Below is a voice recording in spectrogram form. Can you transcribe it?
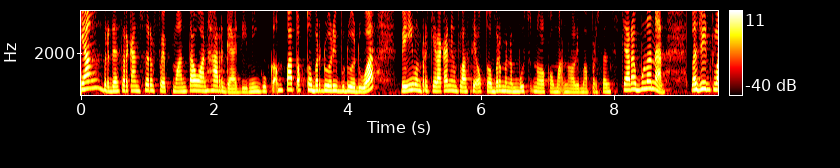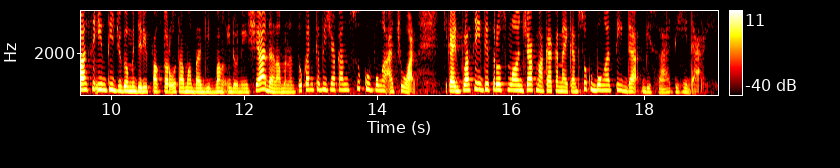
yang berdasarkan survei pemantauan harga di minggu keempat Oktober 2022, BI memperkirakan inflasi Oktober menembus 0,05 persen secara bulanan. Laju inflasi inti juga menjadi faktor utama bagi Bank Indonesia dalam menentukan kebijakan suku bunga acuan. Jika inflasi inti terus melonjak, maka kenaikan suku bunga tidak bisa dihindari.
